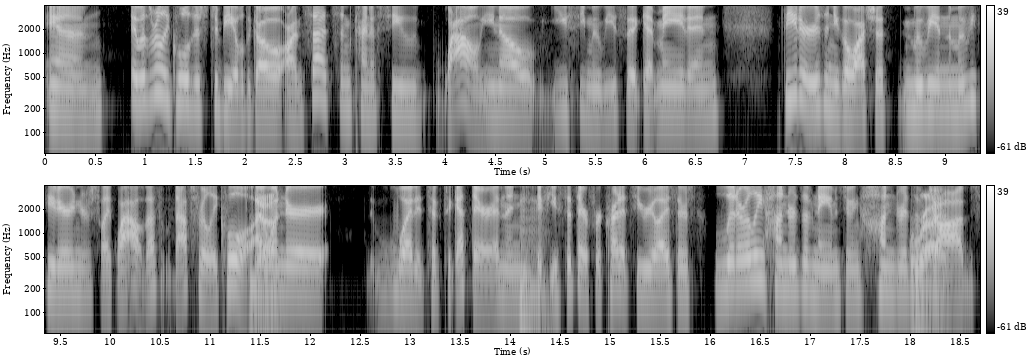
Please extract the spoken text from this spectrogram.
And it was really cool just to be able to go on sets and kind of see, wow, you know, you see movies that get made in theaters and you go watch a movie in the movie theater and you're just like, wow, that's that's really cool. I wonder what it took to get there. And then Mhm. if you sit there for credits, you realize there's literally hundreds of names doing hundreds of jobs.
